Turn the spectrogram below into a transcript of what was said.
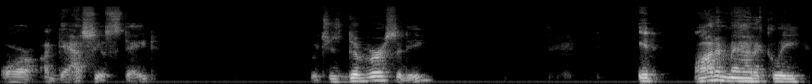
or a gaseous state, which is diversity, it automatically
